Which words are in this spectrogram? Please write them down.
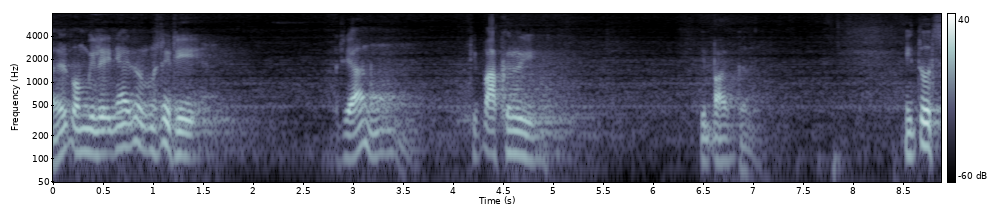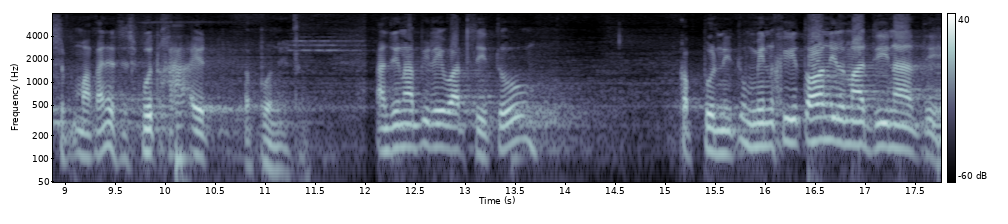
Jadi pemiliknya itu mesti di di anu, dipageri. Dipager. Itu makanya disebut haid kebun itu. Anjing Nabi lewat situ kebun itu min khitonil madinati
